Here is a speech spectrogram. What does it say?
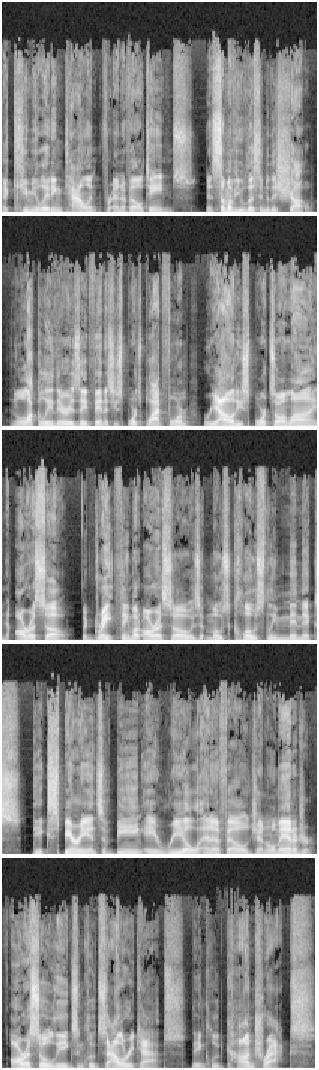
accumulating talent for NFL teams. And some of you listen to this show. And luckily, there is a fantasy sports platform, Reality Sports Online, RSO. The great thing about RSO is it most closely mimics the experience of being a real NFL general manager. RSO leagues include salary caps, they include contracts.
